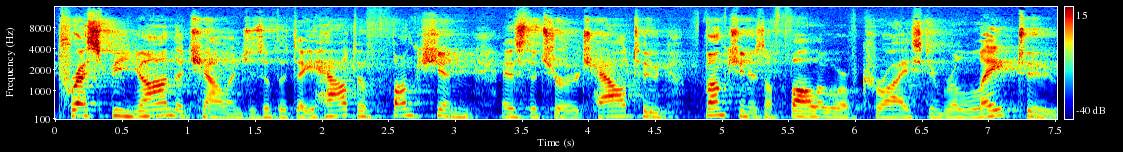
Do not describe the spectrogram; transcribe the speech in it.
press beyond the challenges of the day, how to function as the church, how to function as a follower of Christ and relate to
